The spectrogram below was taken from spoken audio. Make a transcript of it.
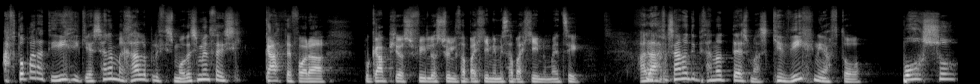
αυτό παρατηρήθηκε σε ένα μεγάλο πληθυσμό. Δεν σημαίνει ότι θα κάθε φορά που κάποιος φίλος φίλου θα παχύνει, εμείς θα παχύνουμε, έτσι αλλά αυξάνονται οι πιθανότητές μας. Και δείχνει αυτό πόσο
